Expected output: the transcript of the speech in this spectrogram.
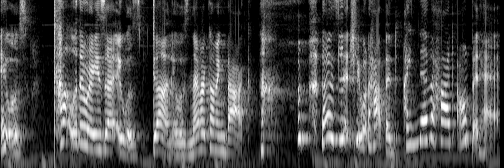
It was cut with a razor, it was done. It was never coming back. that is literally what happened. I never had armpit hair.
